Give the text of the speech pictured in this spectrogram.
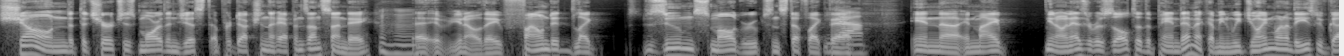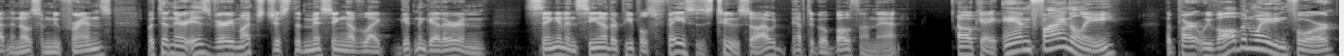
shown that the church is more than just a production that happens on Sunday. Mm-hmm. Uh, you know, they've founded like Zoom small groups and stuff like that. Yeah. In uh, in my you know, and as a result of the pandemic, I mean, we joined one of these. We've gotten to know some new friends, but then there is very much just the missing of like getting together and singing and seeing other people's faces too. So I would have to go both on that. Okay, and finally, the part we've all been waiting for:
